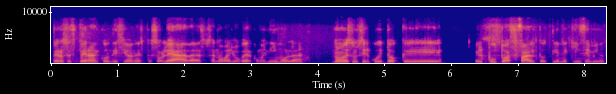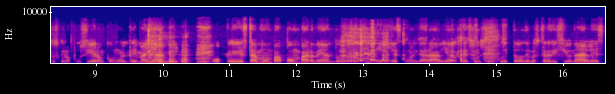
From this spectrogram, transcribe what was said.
pero se esperan condiciones pues soleadas, o sea, no va a llover como en Imola. No es un circuito que el puto asfalto tiene 15 minutos que lo pusieron como el de Miami, o que está bomba- bombardeando refinerías como el de Arabia. O sea, es un circuito de los tradicionales,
